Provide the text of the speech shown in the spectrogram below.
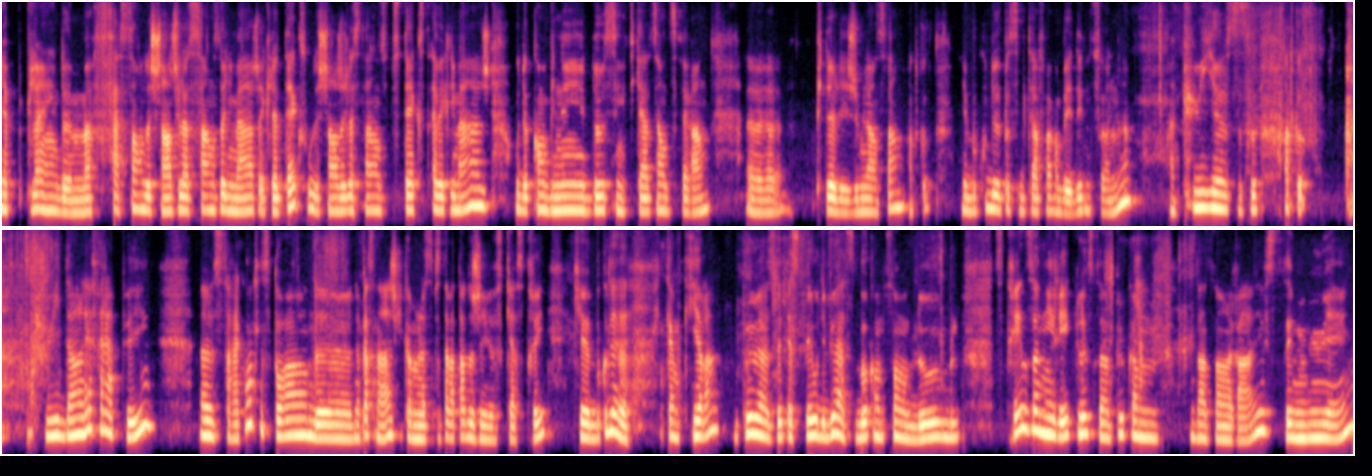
il y a plein de façons de changer le sens de l'image avec le texte ou de changer le sens du texte avec l'image ou de combiner deux significations différentes euh, puis de les jumeler ensemble. En tout cas, il y a beaucoup de possibilités à faire en BD, naturellement. Puis, c'est ça. En tout cas, puis dans Les Frappés, euh, ça raconte l'histoire d'un personnage qui est comme l'espèce d'avatar de Geneviève Castré, qui a beaucoup de. comme qui a l'air un peu à se détester. Au début, elle se bat contre son double. C'est très onirique, c'est un peu comme dans un rêve, c'est muet.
